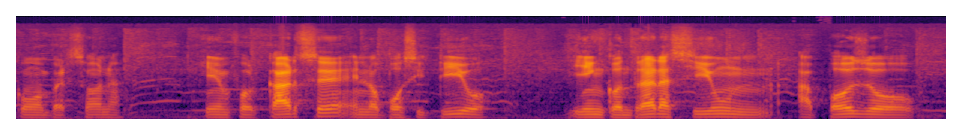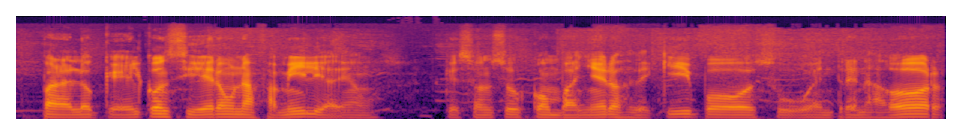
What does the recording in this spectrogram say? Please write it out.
como persona y enfocarse en lo positivo y encontrar así un apoyo para lo que él considera una familia, digamos, que son sus compañeros de equipo, su entrenador,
